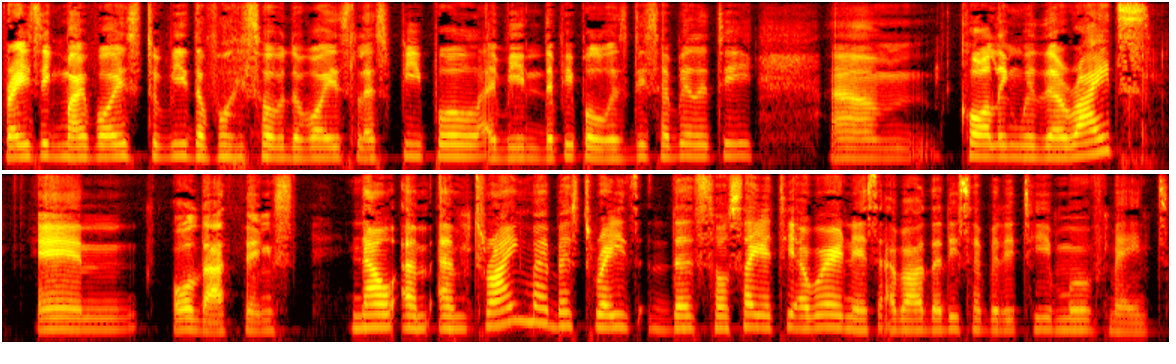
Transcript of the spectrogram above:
raising my voice to be the voice of the voiceless people. I mean, the people with disability, um, calling with their rights, and all that things now I'm, I'm trying my best to raise the society awareness about the disability movement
